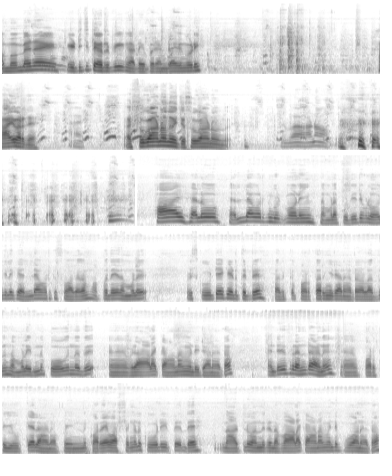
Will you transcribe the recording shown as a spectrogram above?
അമ്മമ്മേനെ ഇടിച്ച് തെറിപ്പിക്കും കേട്ടോ ഇപ്പൊ രണ്ടുപേരും കൂടി. ഹായ് പറഞ്ഞേ. സുഖാണോന്ന് ചോദിച്ചു സുഖാണോന്ന്. ഹായ് ഹലോ എല്ലാവർക്കും ഗുഡ് മോർണിംഗ്. നമ്മളെ പുതിയൊരു വ്ളോഗിലേക്ക് എല്ലാവർക്കും സ്വാഗതം. അപ്പോൾ ഇതേ നമ്മൾ ഒരു സ്കൂട്ടിയൊക്കെ എടുത്തിട്ട് പതുക്കെ പുറത്തിറങ്ങിയിട്ടാണ് കേട്ടോ ഉള്ളത്. നമ്മൾ ഇന്ന് പോകുന്നത് ഒരാളെ കാണാൻ വേണ്ടിയിട്ടാണ് കേട്ടോ. എന്റെ ഒരു ഫ്രണ്ടാണ് പുറത്ത് യു കെയിലാണ് അപ്പോൾ ഇന്ന് കുറേ വർഷങ്ങൾ കൂടിയിട്ട് ഇതേ നാട്ടിൽ വന്നിട്ടുണ്ട്. അപ്പോൾ ആളെ കാണാൻ വേണ്ടി പോവാണ് കേട്ടോ.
